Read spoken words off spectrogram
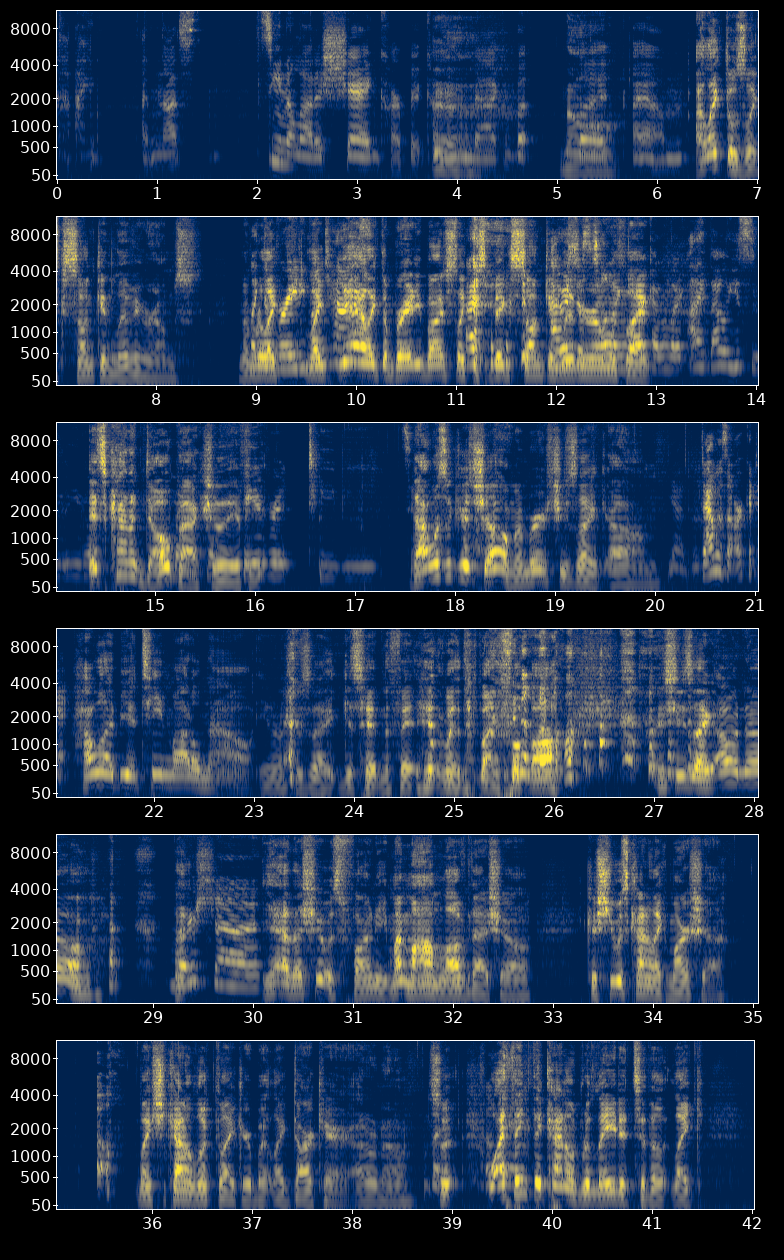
I'm not seeing a lot of shag carpet coming Yeah. back but No. but um I like those like sunken living rooms. Remember Like the like Brady like yeah, like the Brady Bunch, like this big sunken living room with Mark, like I'm like, I that used to be my, it's kind of dope actually. If you, favorite TV. that was a good show. Remember, she's like, um, Yeah, that was the architect. "How will I be a teen model now?" You know, she's like gets hit in the face, hit with by the football, and she's like, "Oh no." That- Marcia. Yeah, that shit was funny. My mom oh. loved that show because she was kind of like Marcia. Oh. Like she kind of looked like her, but like dark hair. I don't know. But- so, well, I think they kind of related to the like.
